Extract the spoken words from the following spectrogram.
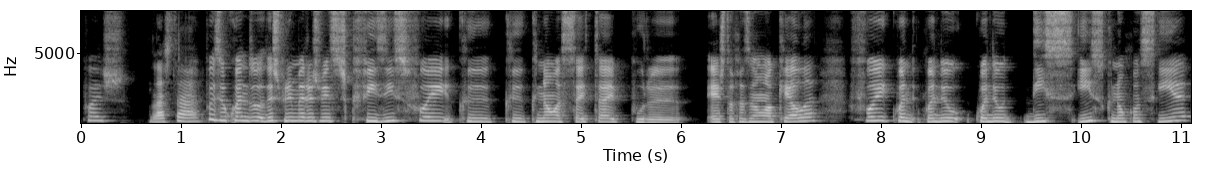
Pois. Lá está. Pois eu, quando das primeiras vezes que fiz isso, foi que, que, que não aceitei por uh, esta razão ou aquela, foi quando, quando, eu, quando eu disse isso, que não conseguia,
